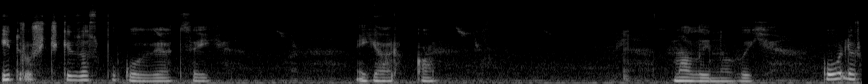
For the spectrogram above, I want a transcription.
і трошечки заспокоює цей ярко малиновий колір.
